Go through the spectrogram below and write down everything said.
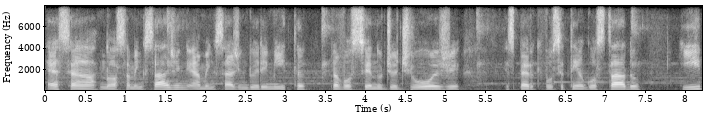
essa é a nossa mensagem, é a mensagem do eremita para você no dia de hoje. Espero que você tenha gostado e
